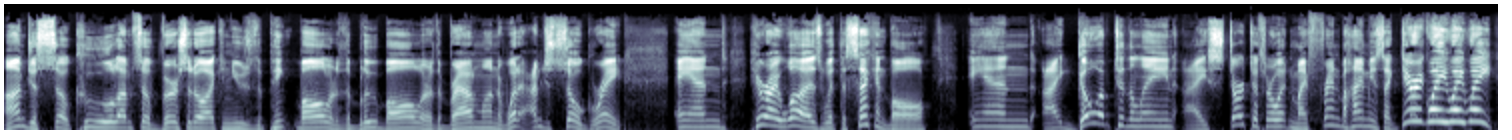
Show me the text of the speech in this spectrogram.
I'm just so cool. I'm so versatile. I can use the pink ball or the blue ball or the brown one or what. I'm just so great. And here I was with the second ball, and I go up to the lane. I start to throw it, and my friend behind me is like, Derek, wait, wait, wait.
